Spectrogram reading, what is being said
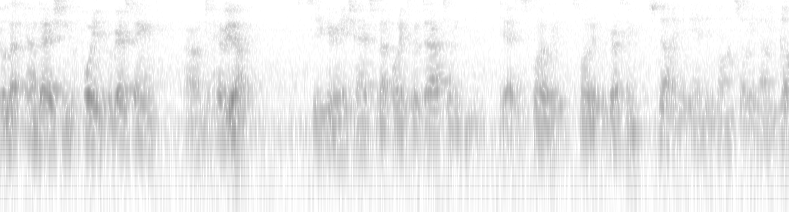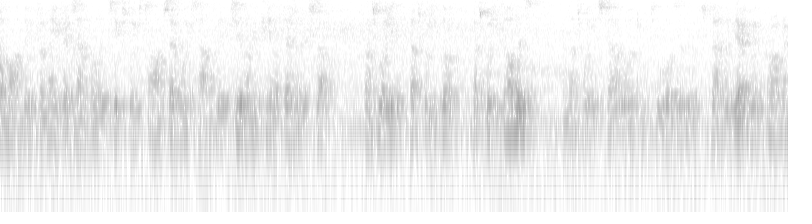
build that foundation before you're progressing um, to heavier. So you're giving a chance for that body to adapt and yeah, just slowly, slowly progressing. Starting with the end in mind, so you know your goal might be for me, for example, in six weeks' time, seven weeks' time, to be a 200 kilo deadlift. So that's what you that's what you got that's what your goal is, and that's what you start working towards at the start of Yeah. yeah. program.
